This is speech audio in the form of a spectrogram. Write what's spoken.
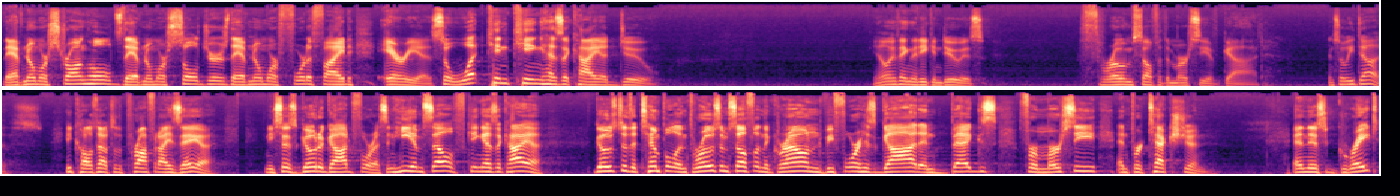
They have no more strongholds, they have no more soldiers, they have no more fortified areas. So, what can King Hezekiah do? The only thing that he can do is throw himself at the mercy of God. And so he does. He calls out to the prophet Isaiah and he says, Go to God for us. And he himself, King Hezekiah, goes to the temple and throws himself on the ground before his God and begs for mercy and protection. And this great,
